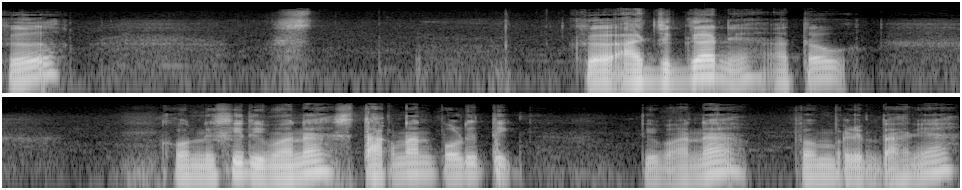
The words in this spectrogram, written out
ke keajegan ya atau kondisi di mana stagnan politik di mana pemerintahnya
